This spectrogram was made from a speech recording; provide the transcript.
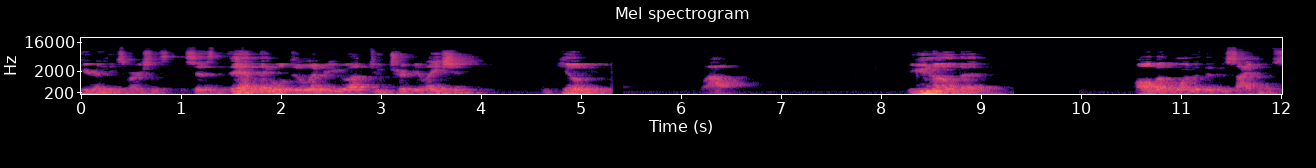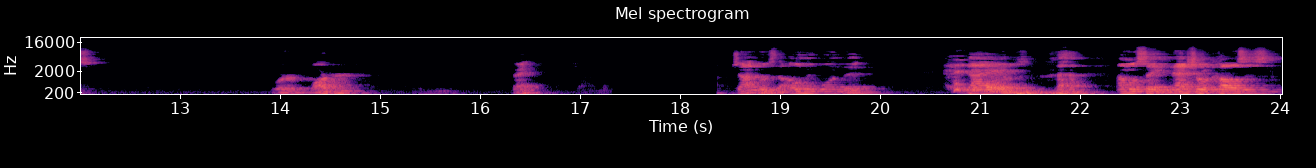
Here in these verses, it says, Then they will deliver you up to tribulation and kill you. Wow. You know that all but one of the disciples were martyred? Right? John was the only one that died of, I'm going to say, natural causes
